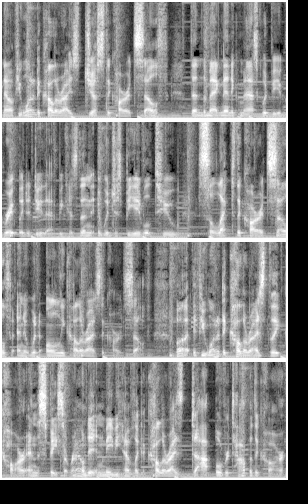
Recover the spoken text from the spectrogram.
Now if you wanted to colorize just the car itself, then the magnetic mask would be a great way to do that because then it would just be able to select the car itself and it would only colorize the car itself. But if you wanted to colorize the car and the space around it and maybe have like a colorized dot over top of the car,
